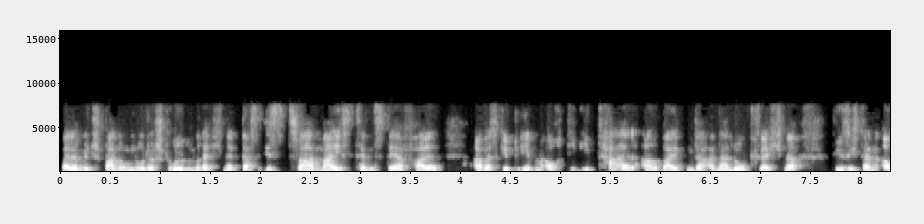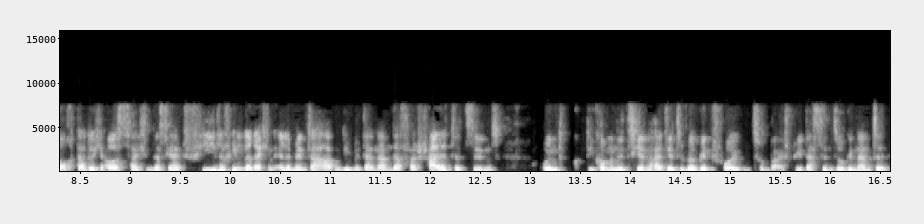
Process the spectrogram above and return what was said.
weil er mit Spannungen oder Strömen rechnet. Das ist zwar meistens der Fall, aber es gibt eben auch digital arbeitende Analogrechner, die sich dann auch dadurch auszeichnen, dass sie halt viele, viele Rechenelemente haben, die miteinander verschaltet sind und die kommunizieren halt jetzt über Bitfolgen zum Beispiel. Das sind sogenannte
